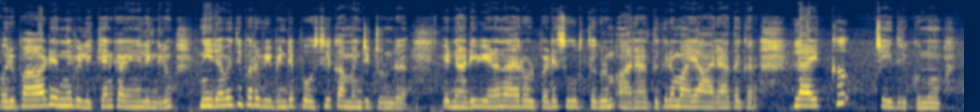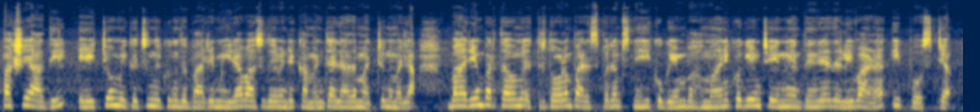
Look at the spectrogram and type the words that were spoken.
ഒരുപാട് എന്ന് വിളിക്കാൻ കഴിഞ്ഞില്ലെങ്കിലും നിരവധി പേർ വിപിന്റെ പോസ്റ്റിൽ കമന്റ് ഇട്ടിട്ടുണ്ട്. നടി വീണ നായർ ഉൾപ്പെടെ സുഹൃത്തുക്കളും ആരാധകരുമായ ആരാധകർ ലൈക്ക് ചെയ്തിരിക്കുന്നു. പക്ഷേ അതിൽ ഏറ്റവും മികച്ചു നിൽക്കുന്നത് ഭാര്യ മീര വാസുദേവന്റെ കമന്റ് അല്ലാതെ മറ്റൊന്നുമല്ല. ഭാര്യയും ഭർത്താവും എത്രത്തോളം പരസ്പരം സ്നേഹിക്കുകയും ബഹുമാനിക്കുകയും ചെയ്യുന്നു എന്നതിന്റെ തെളിവാണ് ഈ പോസ്റ്റ്.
